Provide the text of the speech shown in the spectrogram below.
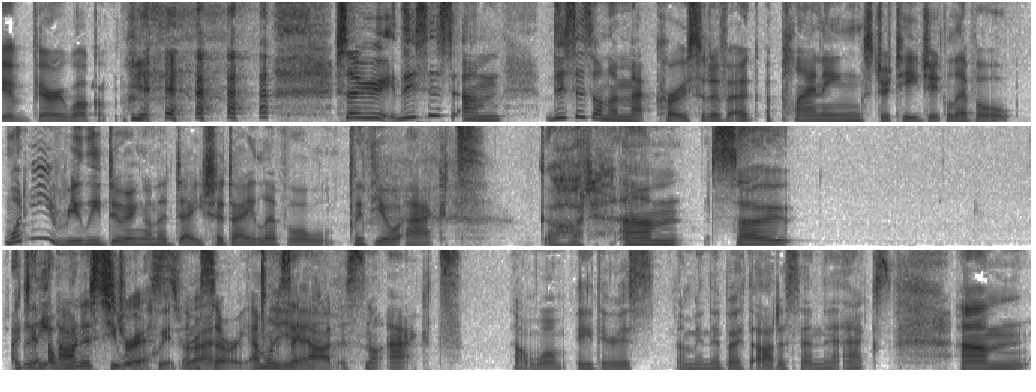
you're very welcome. Yeah. So this is um, this is on a macro sort of a, a planning strategic level. What are you really doing on a day to day level with your act? God. Um, so I, want to stress, with. right? I'm sorry, I want to say Yeah. artists, not acts. Oh well, either is. I mean, they're both artists and they're acts. Um,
